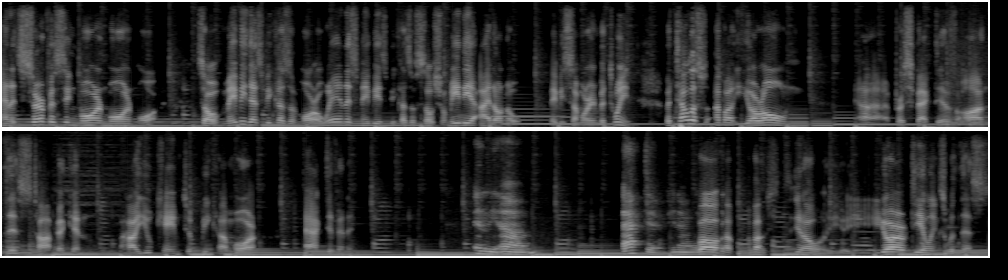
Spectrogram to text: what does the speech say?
and it's surfacing more and more and more. So maybe that's because of more awareness. Maybe it's because of social media. I don't know. Maybe somewhere in between. But tell us about your own uh, perspective on this topic and how you came to become more active in it. In the um, active, you know. Well, uh, about you know your dealings with this.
